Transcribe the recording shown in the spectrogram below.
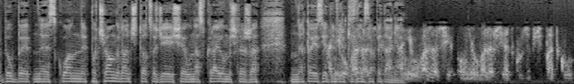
byłby skłonny pociągnąć to, co dzieje się u nas w kraju? Myślę, że to jest jeden wielki znak uważasz- zapytania. A nie uważasz, nie uważasz, Jacku, że w przypadku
